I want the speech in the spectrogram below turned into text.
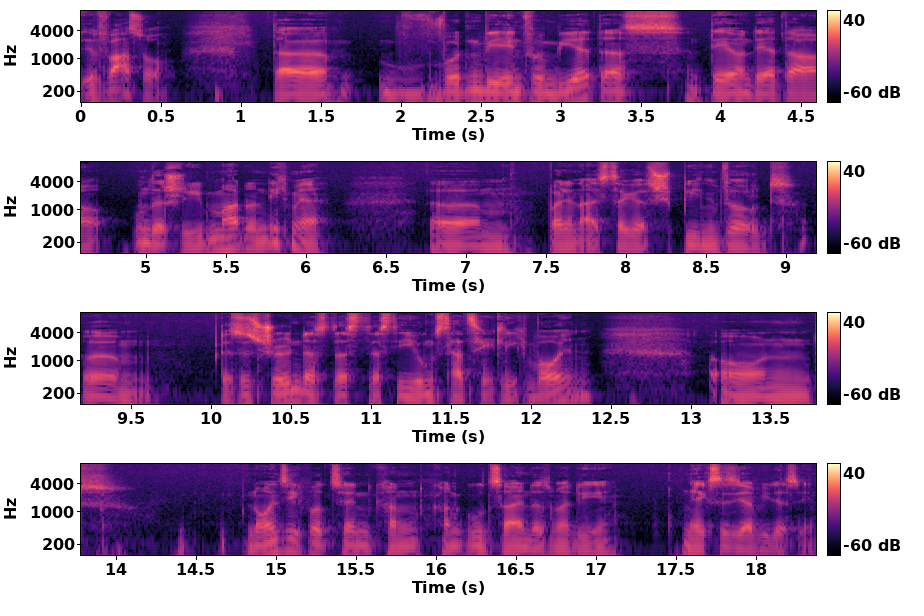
es war so. Da wurden wir informiert, dass der und der da unterschrieben hat und nicht mehr ähm, bei den Ice spielen wird. Ähm, das ist schön, dass, dass, dass die Jungs tatsächlich wollen. Und 90 Prozent kann, kann gut sein, dass wir die nächstes Jahr wiedersehen.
